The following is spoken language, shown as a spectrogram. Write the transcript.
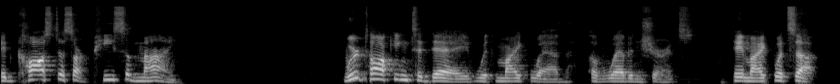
had cost us our peace of mind. We're talking today with Mike Webb of Webb Insurance. Hey, Mike, what's up?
